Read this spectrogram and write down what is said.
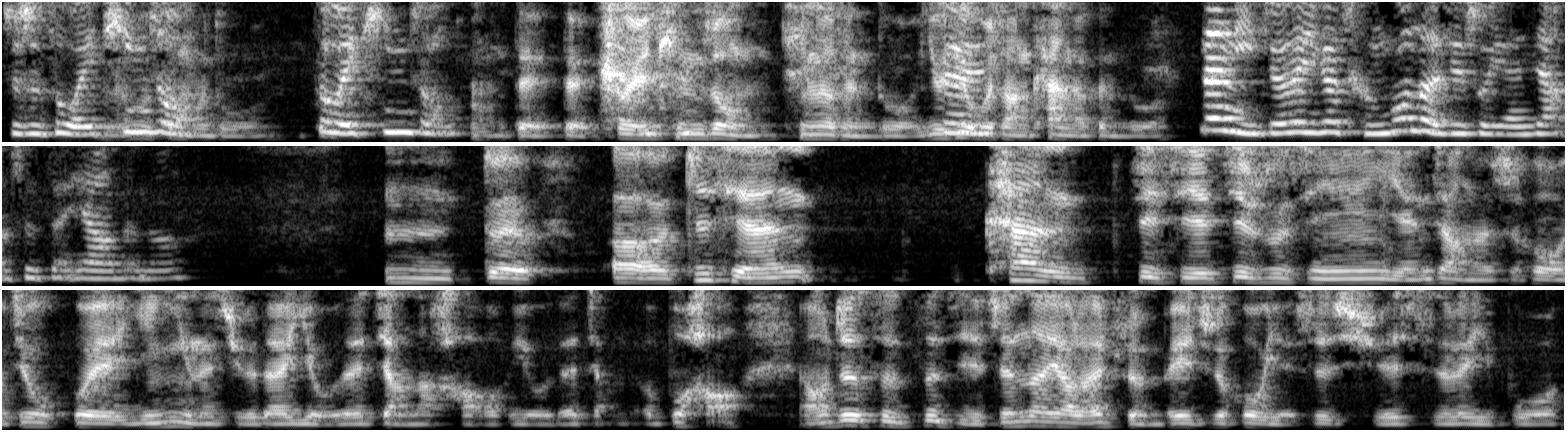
就是作为听众，这么多，作为听众，嗯，对对，作为听众 听了很多，YouTube 上看了很多。那你觉得一个成功的技术演讲是怎样的呢？嗯，对，呃，之前看这些技术型演讲的时候，就会隐隐的觉得有的讲的好，有的讲的不好。然后这次自己真的要来准备之后，也是学习了一波。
